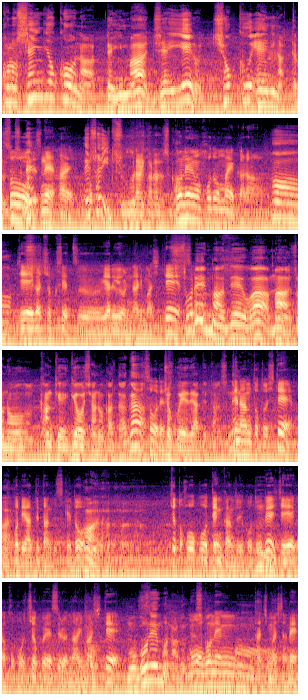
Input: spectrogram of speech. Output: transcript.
この鮮魚コーナーって今 JA の直営になってるんですね。そうですね。はい。えそれいつぐらいからですか？5年ほど前からはあ JA が直接やるようになりまして。それまではまあその関係業者の方がそうです。直営でやってたんですね。テナントとしてはい。ここでやってたんですけど、はいはいはちょっと方向転換ということで、JA がここを直営するようになりましていもう5年もなるんですか？もう5年経ちましたね。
